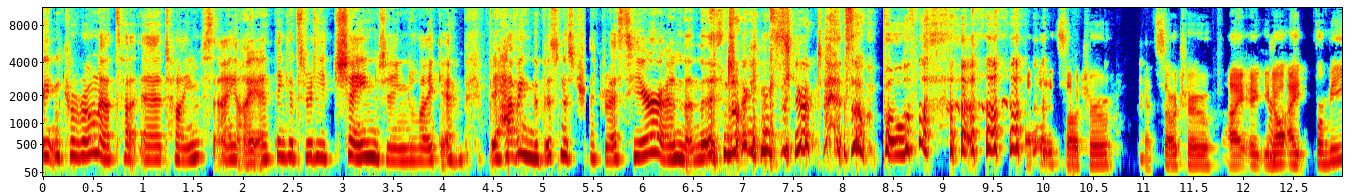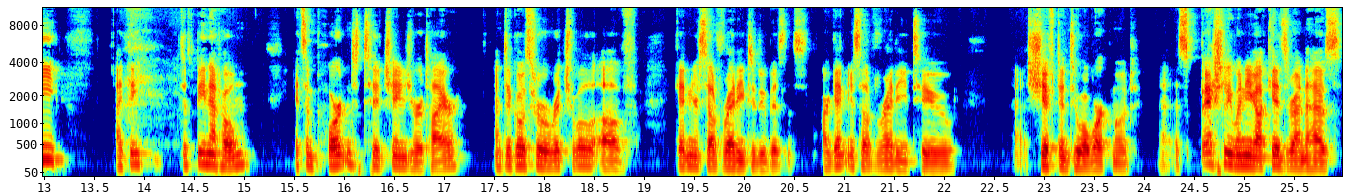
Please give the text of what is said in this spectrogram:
in Corona t- uh, times, I, I, think it's really changing. Like uh, having the business address here and then the jogging suit, so both. it's so true. It's so true. I you know I for me, I think just being at home, it's important to change your attire and to go through a ritual of getting yourself ready to do business or getting yourself ready to uh, shift into a work mode, uh, especially when you got kids around the house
